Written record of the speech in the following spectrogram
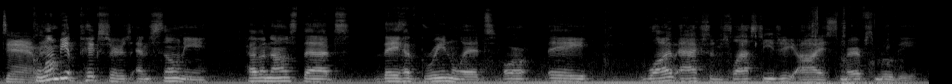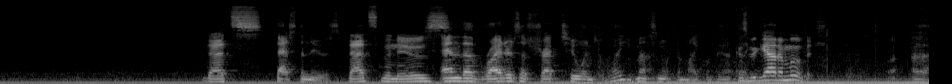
damn. it. Columbia Pictures and Sony have announced that they have greenlit or a live action slash CGI Smurfs movie. That's That's the news. that's the news. And the writers of Shrek 2 and why are you messing with the mic? Because we gotta move it. uh,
